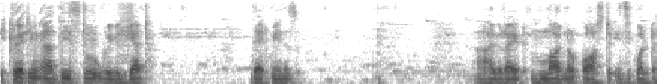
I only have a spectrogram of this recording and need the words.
equating uh, these two we will get that means I will write marginal cost is equal to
